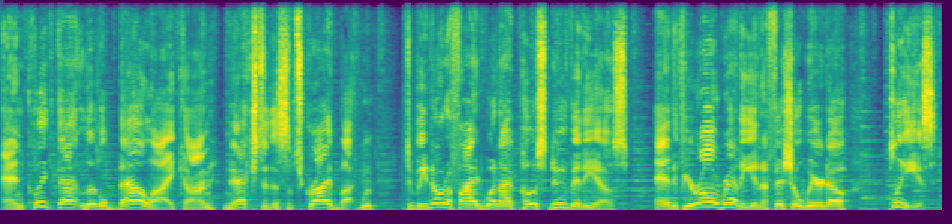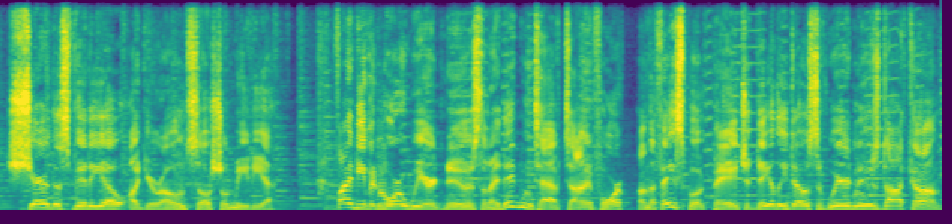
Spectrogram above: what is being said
And click that little bell icon next to the subscribe button to be notified when I post new videos. And if you're already an official weirdo, please share this video on your own social media. Find even more weird news that I didn't have time for on the Facebook page at dailydoseofweirdnews.com.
